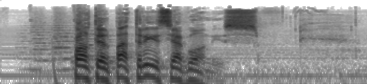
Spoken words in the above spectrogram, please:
Porter Patrícia Gomes.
